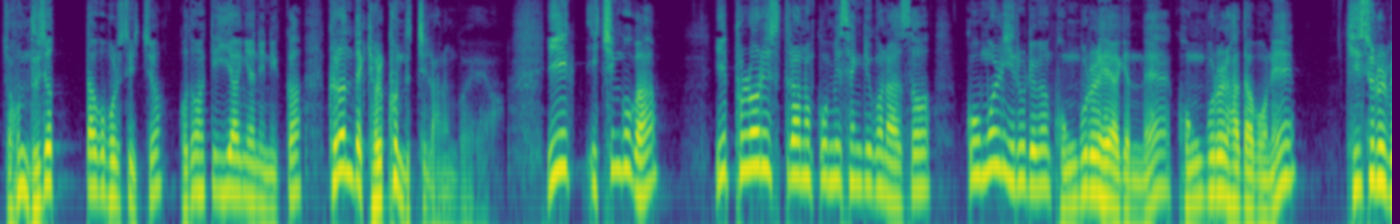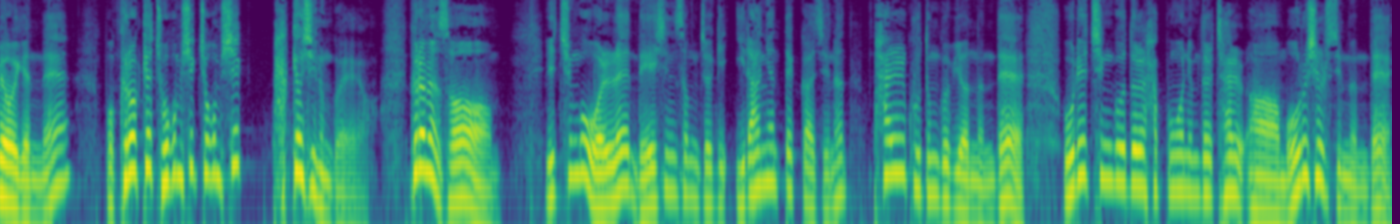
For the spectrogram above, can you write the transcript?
조금 늦었다고 볼 수 있죠? 고등학교 2학년이니까 그런데 결코 늦질 않은 거예요. 이, 이 친구가 이 플로리스트라는 꿈이 생기고 나서 꿈을 이루려면 공부를 해야겠네. 공부를 하다 보니 기술을 배워야겠네. 뭐 그렇게 조금씩 조금씩 바뀌어지는 거예요. 그러면서 이 친구 원래 내신 성적이 1학년 때까지는 8, 9등급이었는데 우리 친구들 학부모님들 잘 어, 모르실 수 있는데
